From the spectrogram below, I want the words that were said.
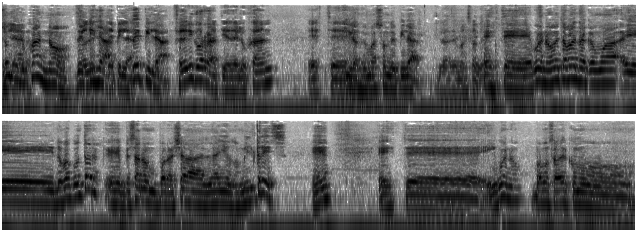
¿Son de Luján? No, de Pilar, de Pilar. Federico Ratti de Luján. Este, y los demás son de Pilar. Los demás son de este, Bueno, esta banda como eh, nos va a contar, empezaron por allá en el año 2003. ¿eh? Este, y bueno, vamos a ver cómo,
